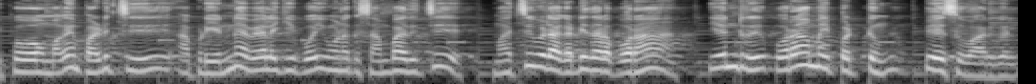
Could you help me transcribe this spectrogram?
இப்போ உன் மகன் படிச்சு அப்படி என்ன வேலைக்கு போய் உனக்கு சம்பாதிச்சு மச்சு விடா கட்டி தர போறான் என்று பொறாமைப்பட்டும் பேசுவார்கள்.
